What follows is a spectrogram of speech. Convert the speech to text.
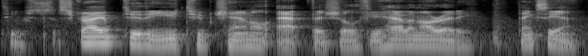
to subscribe to the YouTube channel Appficial if you haven't already. Thanks again.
